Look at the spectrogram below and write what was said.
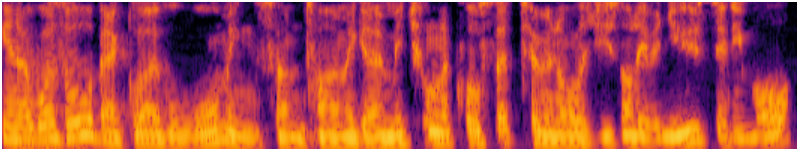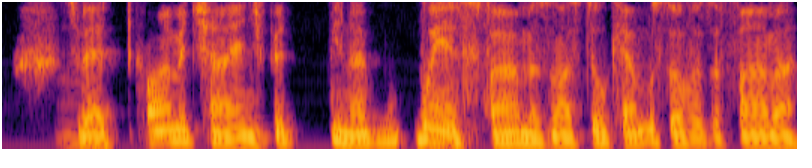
you know, it was all about global warming some time ago, Mitchell. And of course, that terminology is not even used anymore. Mm. It's about climate change. But, you know, we as farmers, and I still count myself as a farmer,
